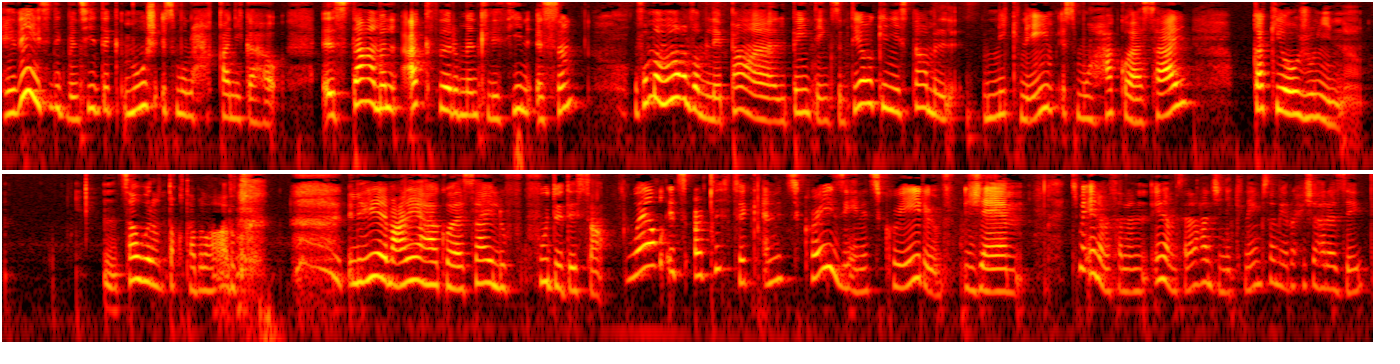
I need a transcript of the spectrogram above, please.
هذا يا سيدك بن سيدك موش اسمه الحقاني كهو استعمل أكثر من 30 اسم وفما معظم لي ال paintings نتاعو كان يستعمل nickname اسمه هاكو ساي كاكيو جوين نتصور نطقتها بالغلط. اللي هي معناها هاكو ساي fou de dessin. Well it's artistic and it's crazy and it's creative. جام كما أنا مثلا أنا مثلا عندي nickname مسمي روحي شهرزاد.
